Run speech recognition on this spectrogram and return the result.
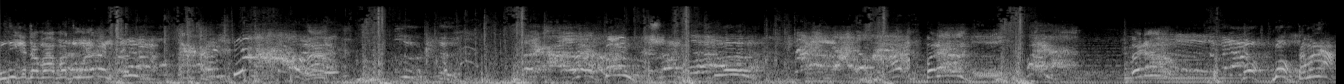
Hindi kita papatulan! Ha? Bong! Bong! Banang! Banang! Bo! Bo! Tama na!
